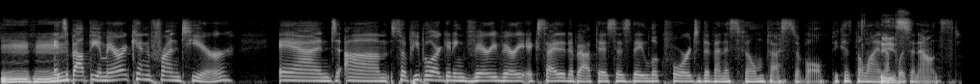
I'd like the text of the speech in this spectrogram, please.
Mm-hmm. It's about the American frontier. And um, so people are getting very, very excited about this as they look forward to the Venice Film Festival because the lineup These- was announced.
